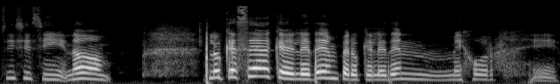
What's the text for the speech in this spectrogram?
Sí, sí, sí, no, lo que sea que le den, pero que le den mejor eh,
